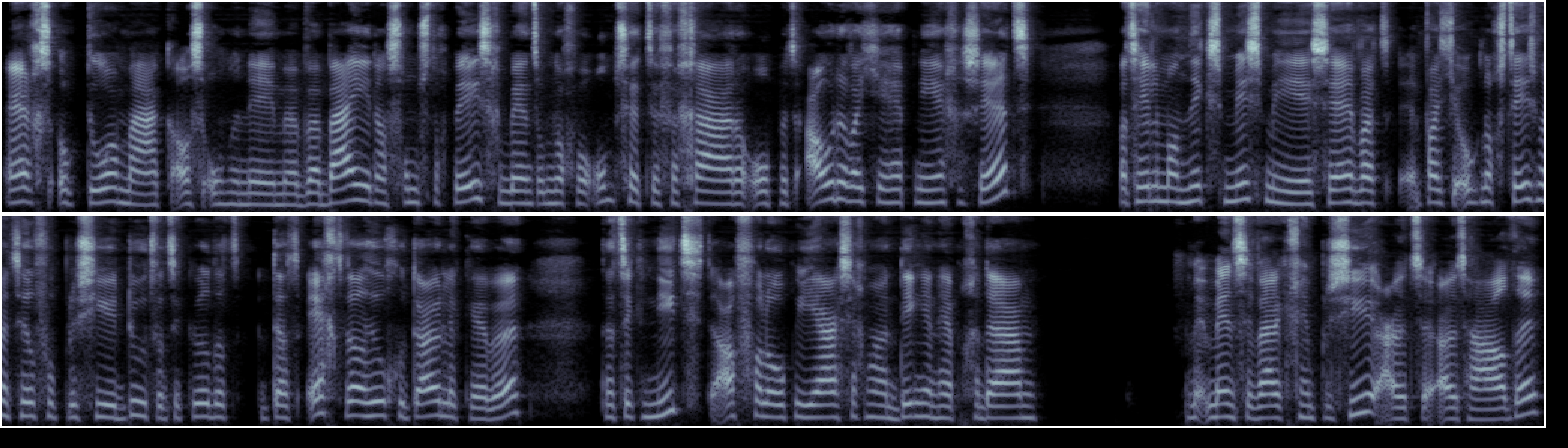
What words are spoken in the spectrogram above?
ergens ook doormaken als ondernemer. Waarbij je dan soms nog bezig bent om nog wel omzet te vergaren op het oude wat je hebt neergezet. Wat helemaal niks mis mee is. Hè? Wat, wat je ook nog steeds met heel veel plezier doet. Want ik wil dat, dat echt wel heel goed duidelijk hebben. Dat ik niet de afgelopen jaar zeg maar dingen heb gedaan met mensen waar ik geen plezier uit, uit haalde.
